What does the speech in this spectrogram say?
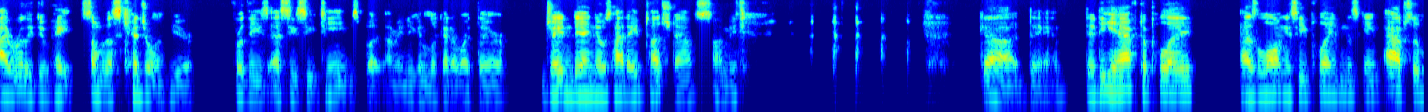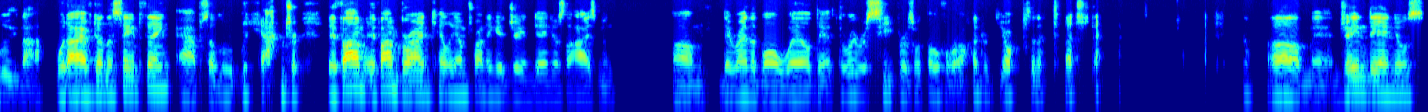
I, I really do hate some of the scheduling here for these SEC teams, but I mean, you can look at it right there. Jayden Daniels had eight touchdowns. I mean, God damn. Did he have to play as long as he played in this game? Absolutely not. Would I have done the same thing? Absolutely. I'm tr- if I'm if I'm Brian Kelly, I'm trying to get Jayden Daniels the Heisman. Um, they ran the ball well. They had three receivers with over 100 yards and a touchdown. Oh man, Jayden Daniels.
